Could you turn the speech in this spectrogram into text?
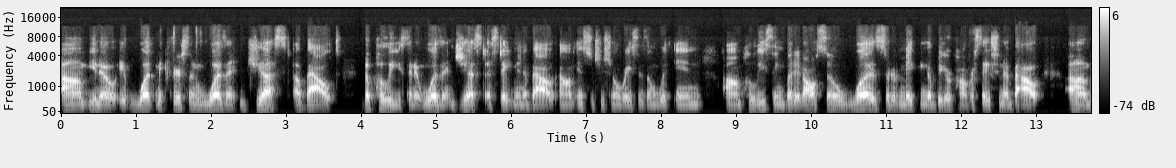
Um, you know, it was Macpherson wasn't just about the police, and it wasn't just a statement about um, institutional racism within um, policing, but it also was sort of making a bigger conversation about um,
